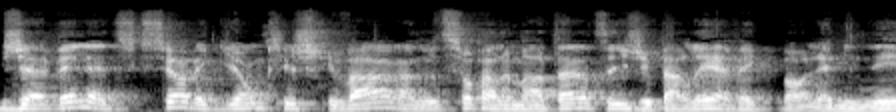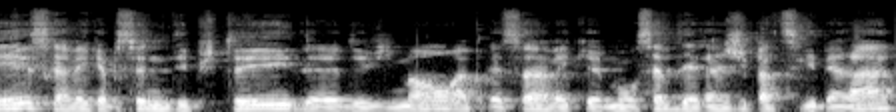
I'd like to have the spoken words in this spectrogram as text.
J'avais la discussion avec Guillaume Clich-Rivard en audition parlementaire. J'ai parlé avec bon la ministre, avec une députée de, de Vimont, après ça avec Monsef Déragi, Parti libéral,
